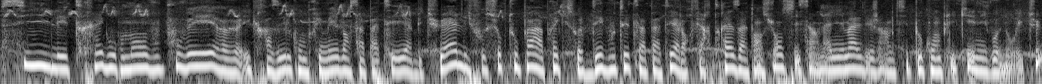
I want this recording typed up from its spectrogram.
S'il est très gourmand, vous pouvez euh, écraser le comprimé dans sa pâtée habituelle. Il faut surtout pas après qu'il soit dégoûté de sa pâtée. Alors faire très attention si c'est un animal déjà un petit peu compliqué niveau nourriture.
